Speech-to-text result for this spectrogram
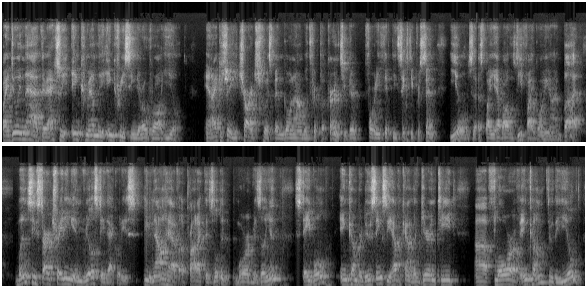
By doing that, they're actually incrementally increasing their overall yield. And I can show you charts what's been going on with cryptocurrency. They're 40, 50, 60% yields. That's why you have all this DeFi going on. But once you start trading in real estate equities, you now have a product that's a little bit more resilient, stable, income producing. So you have kind of a guaranteed uh, floor of income through the yield.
